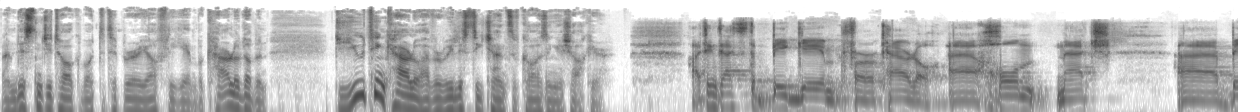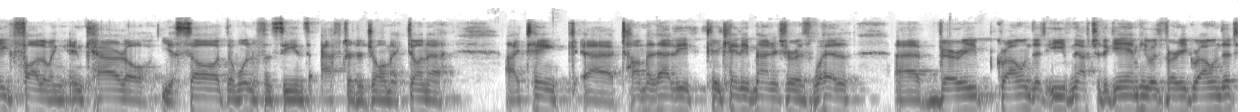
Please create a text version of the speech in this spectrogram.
and I'm listening to you talk about the Tipperary Offaly game, but Carlow Dublin, do you think Carlow have a realistic chance of causing a shock here? I think that's the big game for Carlow. Uh, home match, uh, big following in Carlow. You saw the wonderful scenes after the Joe McDonagh. I think uh, Tom Mullally, Kilkenny manager as well, uh, very grounded even after the game. He was very grounded.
